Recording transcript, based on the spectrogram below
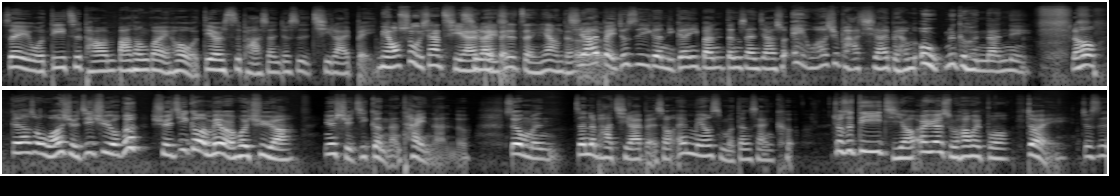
所以我第一次爬完八通关以后，我第二次爬山就是奇来北。描述一下奇来北北是怎样的？奇来北就是一个你跟一般登山家说，哎、我要去爬奇来北，他们说哦那个很难呢，然后跟他说我要雪季去哦，哼，雪季根本没有人会去啊，因为雪季更难，太难了。所以我们真的爬奇来北的时候，哎、没有什么登山课，就是第一集哦，二月十五号会播。对，就是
